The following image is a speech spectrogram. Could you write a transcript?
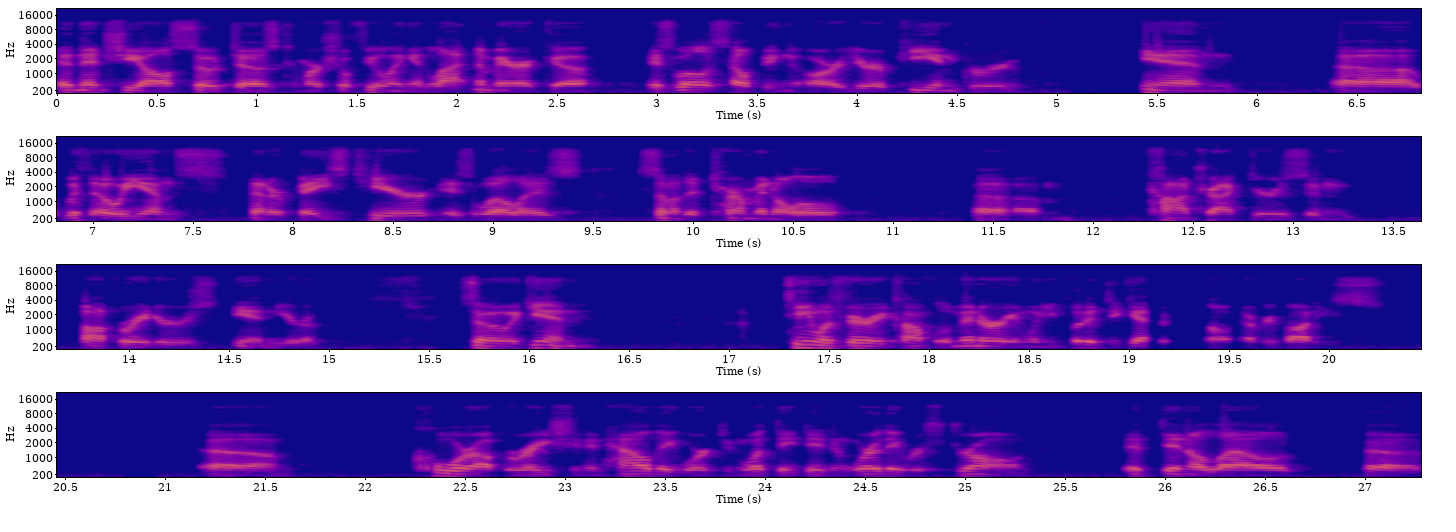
And then she also does commercial fueling in Latin America, as well as helping our European group in uh, with OEMs that are based here, as well as some of the terminal um, contractors and operators in Europe. So again, team was very complimentary, and when you put it together, everybody's um, core operation and how they worked and what they did and where they were strong. It then allowed uh,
